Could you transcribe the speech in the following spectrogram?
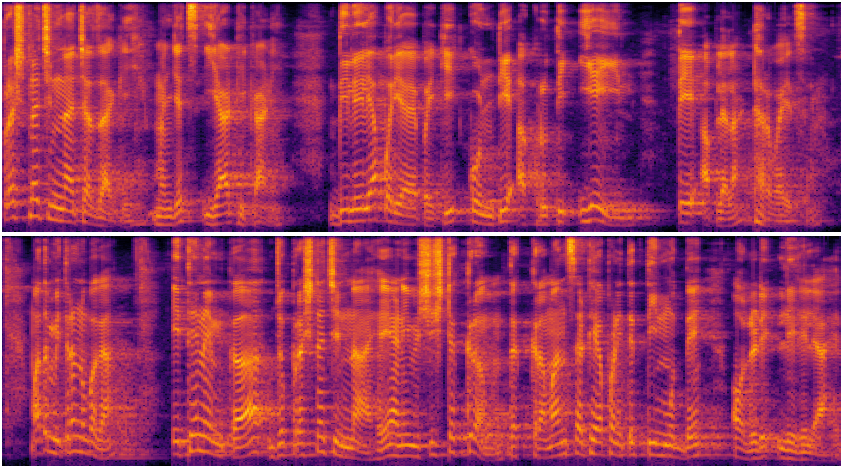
प्रश्नचिन्हाच्या जागी म्हणजेच या ठिकाणी दिलेल्या पर्यायापैकी कोणती आकृती येईल ते आपल्याला ठरवायचं आहे मग आता मित्रांनो बघा इथे नेमका जो प्रश्नचिन्ह आहे आणि विशिष्ट क्रम तर क्रमांसाठी आपण इथे तीन मुद्दे ऑलरेडी लिहिलेले आहेत.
